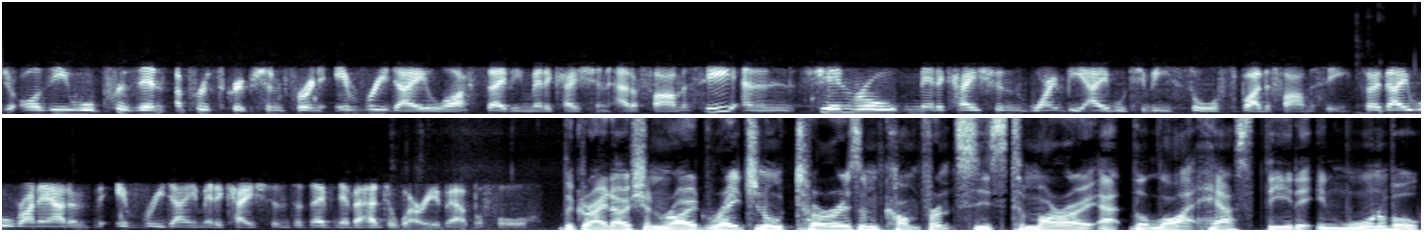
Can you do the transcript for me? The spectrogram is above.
average Aussie will present a prescription for an everyday life saving medication at a pharmacy, and general medications won't be able to be sourced by the pharmacy. So they will run out of everyday medications that they've never had to worry about before. The Great Ocean Road Regional Tourism Conference is tomorrow at the Lighthouse Theatre in Warrnambool.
